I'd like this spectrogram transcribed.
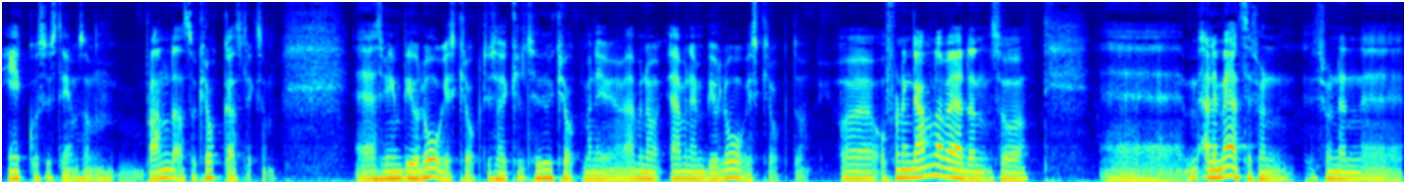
ekosystem som blandas och krockas. Liksom. Eh, så det är en biologisk krock. Du säger kulturkrock, men det är ju även, även en biologisk krock. Då. Och, och från den gamla världen så eh, eller med sig från, från den eh,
